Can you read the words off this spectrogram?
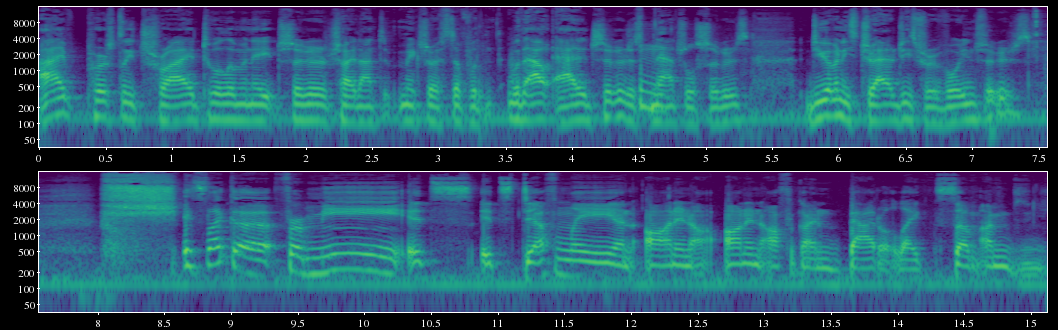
I've personally tried to eliminate sugar, try not to make sure I stuff with without added sugar, just Mm-hmm. natural sugars. Do you have any strategies for avoiding sugars? it's like a for me it's it's definitely an on and on and off again battle like some i'm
